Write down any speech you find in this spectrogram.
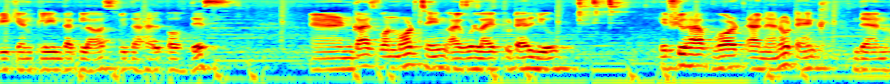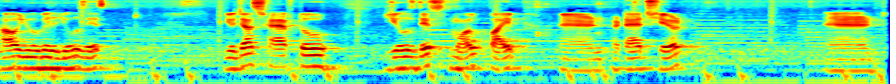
We can clean the glass with the help of this. And guys one more thing I would like to tell you. If you have got a nano tank then how you will use it? You just have to use this small pipe and attach here. And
